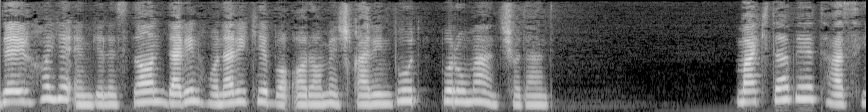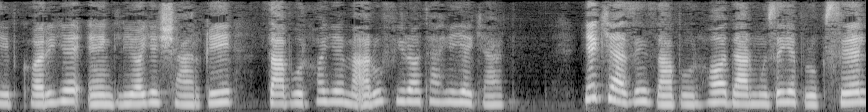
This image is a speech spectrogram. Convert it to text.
دیرهای انگلستان در این هنری که با آرامش قرین بود برومند شدند مکتب تصهیبکاری انگلیای شرقی زبورهای معروفی را تهیه کرد. یکی از این زبورها در موزه بروکسل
